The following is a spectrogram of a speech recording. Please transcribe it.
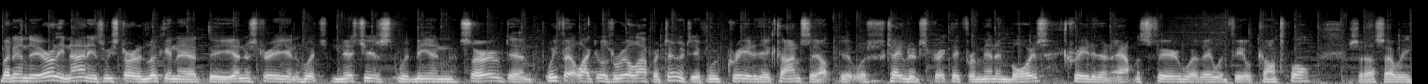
But in the early 90s, we started looking at the industry in which niches were being served, and we felt like there was a real opportunity if we created a concept that was tailored strictly for men and boys, created an atmosphere where they would feel comfortable. So that's how we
